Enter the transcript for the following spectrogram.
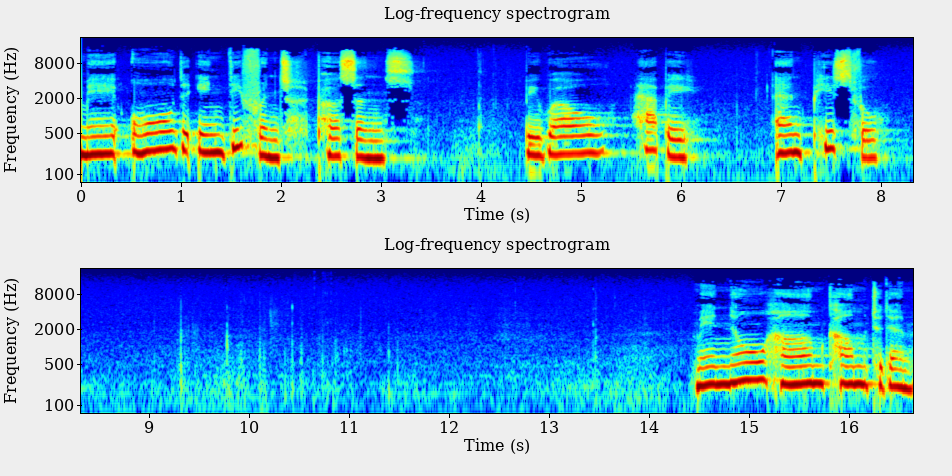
May all the indifferent persons be well, happy, and peaceful. May no harm come to them,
